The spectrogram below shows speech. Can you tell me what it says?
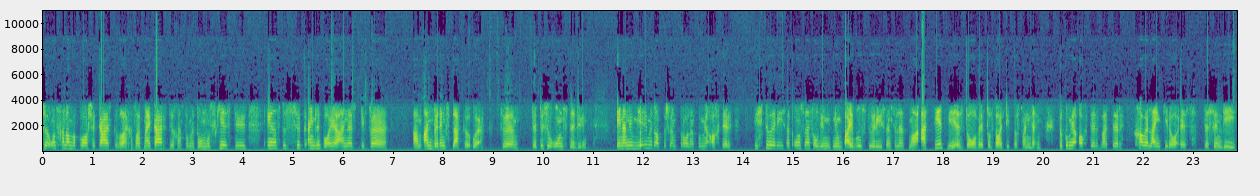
so ons gaan na mekaar se kerk, wil ek gaan met my kerk toe, gaan saam met hom moskee toe en ons besoek eintlik baie ander tipe um aanbiddingsplekke ook. So dit is hoe ons dit doen. En dan hoe meer jy met daardie persoon praat, dan kom jy agter die stories wat ons nou sal doen, noem Bybelstories, dan sê hulle, maar ek weet wie is Dawid of daai tipe van ding. So kom jy agter watter goue lyntjie daar is tussen die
